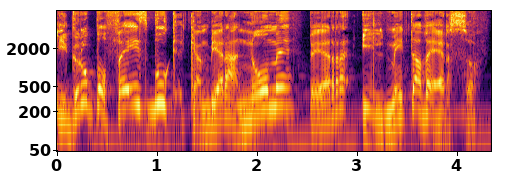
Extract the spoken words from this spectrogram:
Il gruppo Facebook cambierà nome per il metaverso.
